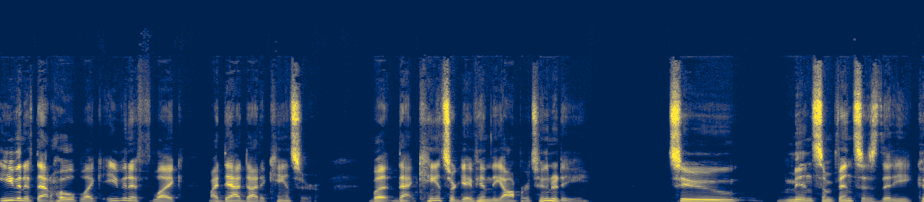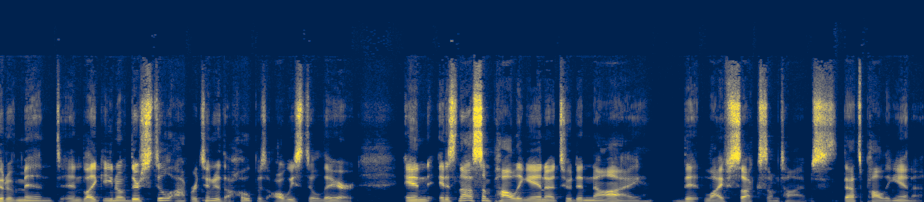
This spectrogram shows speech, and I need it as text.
Even if that hope, like even if like my dad died of cancer, but that cancer gave him the opportunity to mend some fences that he could have mended. And like, you know, there's still opportunity. The hope is always still there. And it's not some Pollyanna to deny that life sucks sometimes. That's Pollyanna.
